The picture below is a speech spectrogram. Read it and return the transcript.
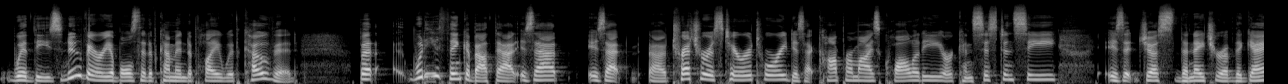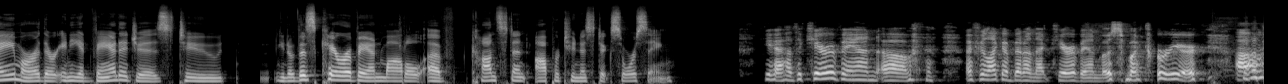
with these new variables that have come into play with COVID. But what do you think about that? Is that is that uh, treacherous territory? Does that compromise quality or consistency? Is it just the nature of the game, or are there any advantages to you know this caravan model of constant opportunistic sourcing? Yeah, the caravan. Um, I feel like I've been on that caravan most of my career, um,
